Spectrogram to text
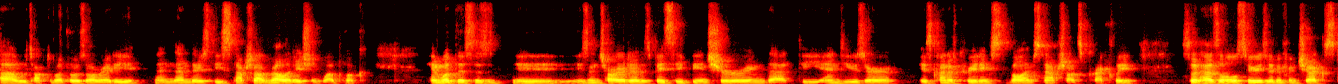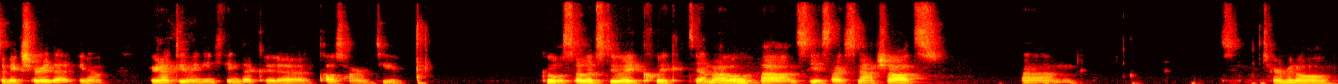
Uh, we talked about those already. And then there's the snapshot validation webhook. And what this is, is in charge of is basically ensuring that the end user is kind of creating volume snapshots correctly. So it has a whole series of different checks to make sure that, you know, you're not doing anything that could uh, cause harm to you. Cool, so let's do a quick demo on CSI snapshots. Um, terminal,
